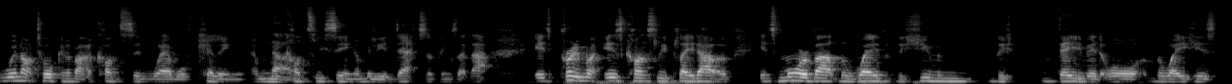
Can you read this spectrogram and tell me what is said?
we're not talking about a constant werewolf killing and No. constantly seeing a million deaths and things like that it's pretty much is constantly played out of. It's more about the way that the human the david or the way his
